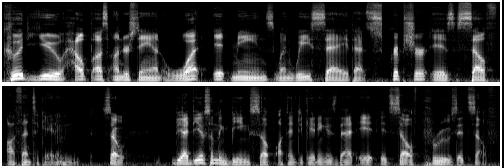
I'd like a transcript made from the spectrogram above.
could you help us understand what it means when we say that Scripture is self authenticating? Mm-hmm. So, the idea of something being self-authenticating is that it itself proves itself.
